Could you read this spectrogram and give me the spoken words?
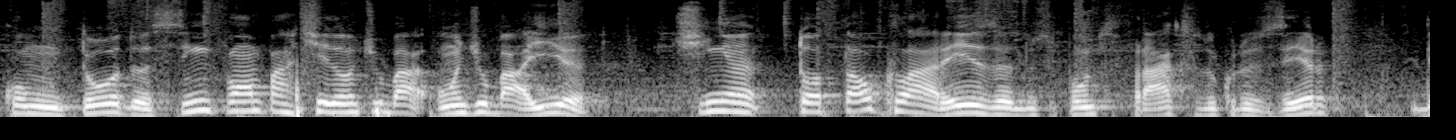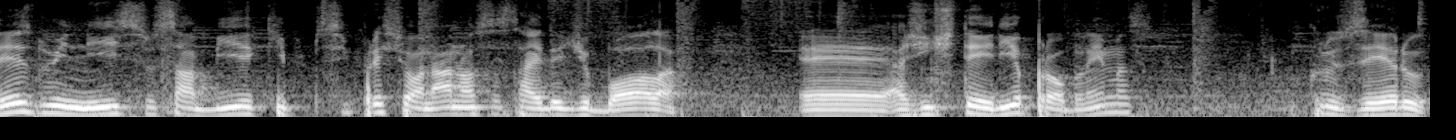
como um todo, assim, foi uma partida onde o, ba onde o Bahia tinha total clareza dos pontos fracos do Cruzeiro. Desde o início sabia que se pressionar a nossa saída de bola, é, a gente teria problemas. O Cruzeiro,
